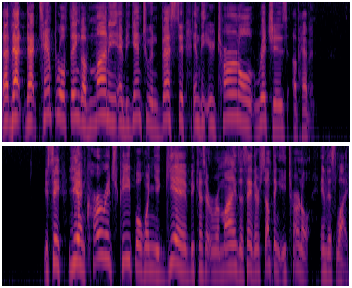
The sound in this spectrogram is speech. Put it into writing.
that, that, that temporal thing of money and begin to invest it in the eternal riches of heaven. You see, you encourage people when you give because it reminds us hey, there's something eternal in this life.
